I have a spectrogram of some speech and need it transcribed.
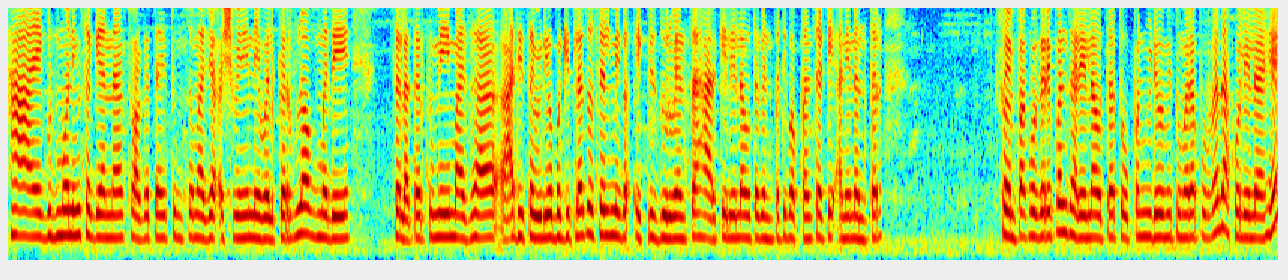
हाय गुड मॉर्निंग सगळ्यांना. स्वागत आहे तुमचं माझ्या अश्विनी नेवलकर व्लॉगमध्ये चला तर तुम्ही माझा आधीचा व्हिडिओ बघितलाच असेल. मी ग एकवीस दुर्व्यांचा हार केलेला होता गणपती बाप्पांसाठी आणि नंतर स्वयंपाक वगैरे पण झालेला होता. तो पण व्हिडिओ मी तुम्हाला पूर्ण दाखवलेला आहे.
